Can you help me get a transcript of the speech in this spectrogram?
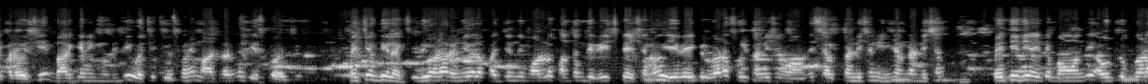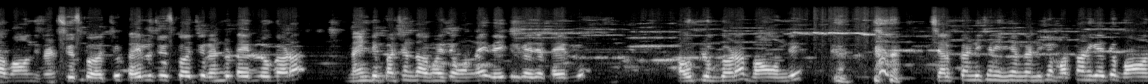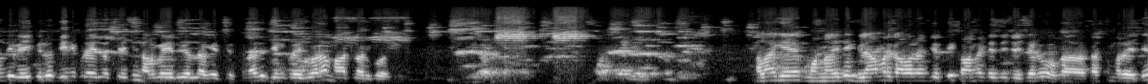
ఇక్కడ వచ్చి బార్గెనింగ్ ఉంటుంది వచ్చి చూసుకొని మాట్లాడుకొని తీసుకోవచ్చు. హెచ్ఎఫ్ డీలక్స్ ఇది కూడా రెండు వేల పద్దెనిమిది మోడల్ పంతొమ్మిది రిజిస్ట్రేషన్ ఈ వెహికల్ కూడా ఫుల్ కండిషన్ బాగుంది. సెల్ఫ్ కండిషన్ ఇంజన్ కండిషన్ ప్రతిదీ అయితే బాగుంది. అవుట్లుక్ కూడా బాగుంది ఫ్రెండ్స్ చూసుకోవచ్చు. టైర్లు చూసుకోవచ్చు. రెండు టైర్లు కూడా నైన్టీ పర్సెంట్ దాకా అయితే ఉన్నాయి. వెహికల్ అయితే టైర్లు అవుట్లుక్ కూడా బాగుంది. సెల్ఫ్ కండిషన్ ఇంజన్ కండిషన్ మొత్తానికి అయితే బాగుంది వెహికల్ దీని ప్రైస్ వచ్చేసి నలభై ఐదు వేల దాకా అయితే చెప్తున్నారు. దీని ప్రైస్ కూడా మాట్లాడుకోవచ్చు. అలాగే మొన్న అయితే గ్లామర్ కావాలని చెప్పి కామెంట్ అయితే చేశారు. ఒక కస్టమర్ అయితే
